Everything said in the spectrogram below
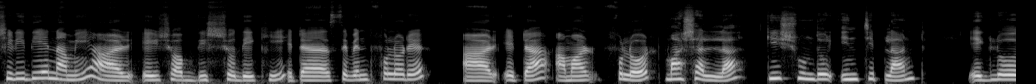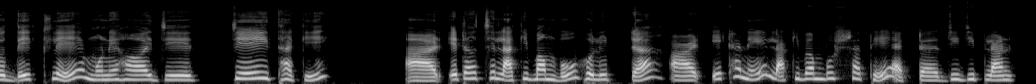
সিঁড়ি দিয়ে নামি আর এই সব দৃশ্য দেখি। এটা সেভেন্থ ফ্লোরের আর এটা আমার ফ্লোর মাশাল্লাহ, কি সুন্দর ইঞ্চি প্লান্ট। এগুলো দেখলে মনে হয় যে চেয়েই থাকি। আর এটা হচ্ছে লাকি বাম্বু হলুদটা। আর এখানে লাকি বাম্বুর সাথে একটা জিজি প্লান্ট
